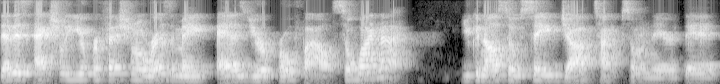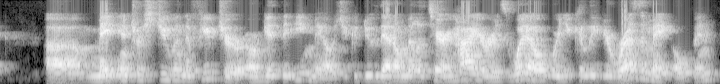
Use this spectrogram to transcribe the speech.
That is actually your professional resume as your profile. So why not? You can also save job types on there that um, may interest you in the future or get the emails. You could do that on military hire as well, where you can leave your resume open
